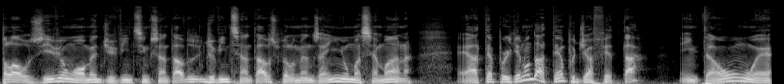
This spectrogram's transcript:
plausível um aumento de 25 centavos, de 20 centavos, pelo menos aí, em uma semana. É, até porque não dá tempo de afetar então, é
